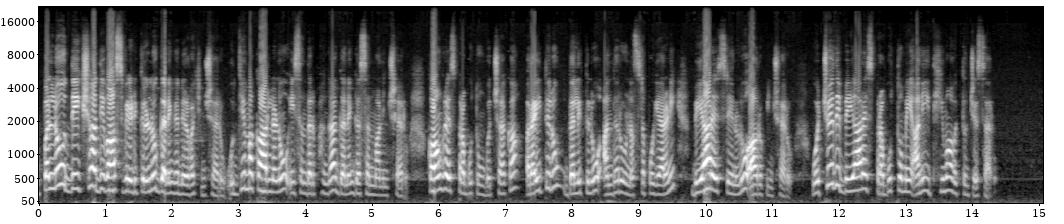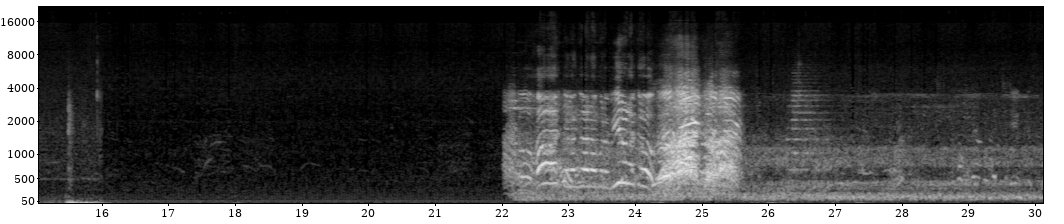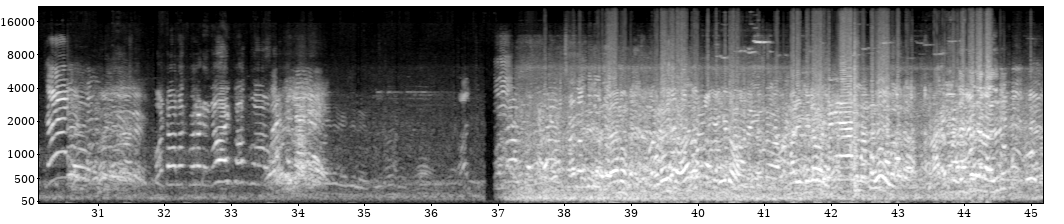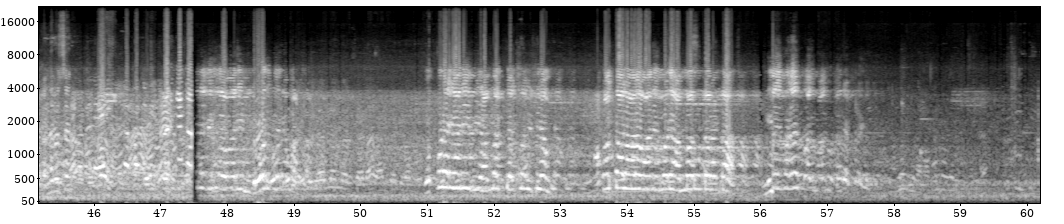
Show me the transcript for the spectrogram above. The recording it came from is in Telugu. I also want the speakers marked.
Speaker 1: ఉప్పల్లో దీక్షా దివాస్ వేడుకలను ఘనంగా నిర్వహించారు. ఉద్యమకారులను ఈ సందర్భంగా ఘనంగా సన్మానించారు. కాంగ్రెస్ ప్రభుత్వం వచ్చాక రైతులు దళితులు అందరూ నష్టపోయారని బీఆర్ఎస్ శ్రేణులు ఆరోపించారు. వచ్చేది బీఆర్ఎస్ ప్రభుత్వమే అని ధీమా వ్యక్తం చేశారు.
Speaker 2: తెలంగాణ మన వీరులకు
Speaker 3: మరి పిల్లవాడు. అందరూ సార్.
Speaker 4: ఎప్పుడే కానీ మీ అందరికి తెలిసిన విషయం. అబద్ధాలు ఆడమని కూడా అందరూ ఉంటారంట. మీరే కూడా పది మంది ఉంటారు ఎప్పుడే కానీ.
